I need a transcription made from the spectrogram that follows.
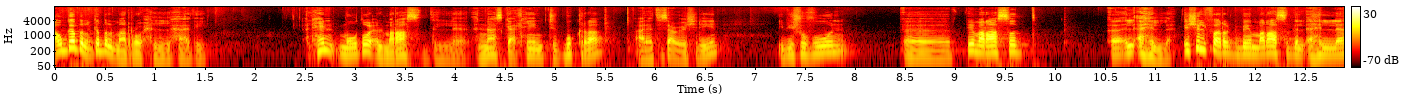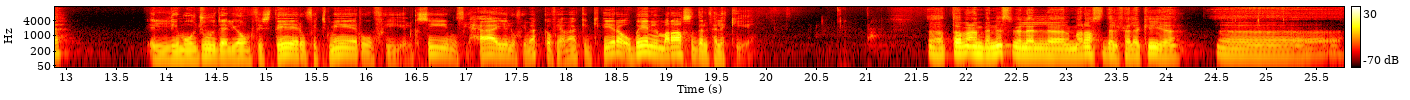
أو قبل قبل ما نروح لهذه. الحين موضوع المراصد ال- الناس قاعد الحين بكرة على 29 يبي يشوفون آه، في مراصد آه، الأهلة، إيش الفرق بين مراصد الأهلة اللي موجودة اليوم في ستير وفي تمير وفي القصيم وفي حايل وفي مكة وفي أماكن كثيرة وبين المراصد الفلكية؟ آه، طبعا بالنسبة للمراصد الفلكية آه،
